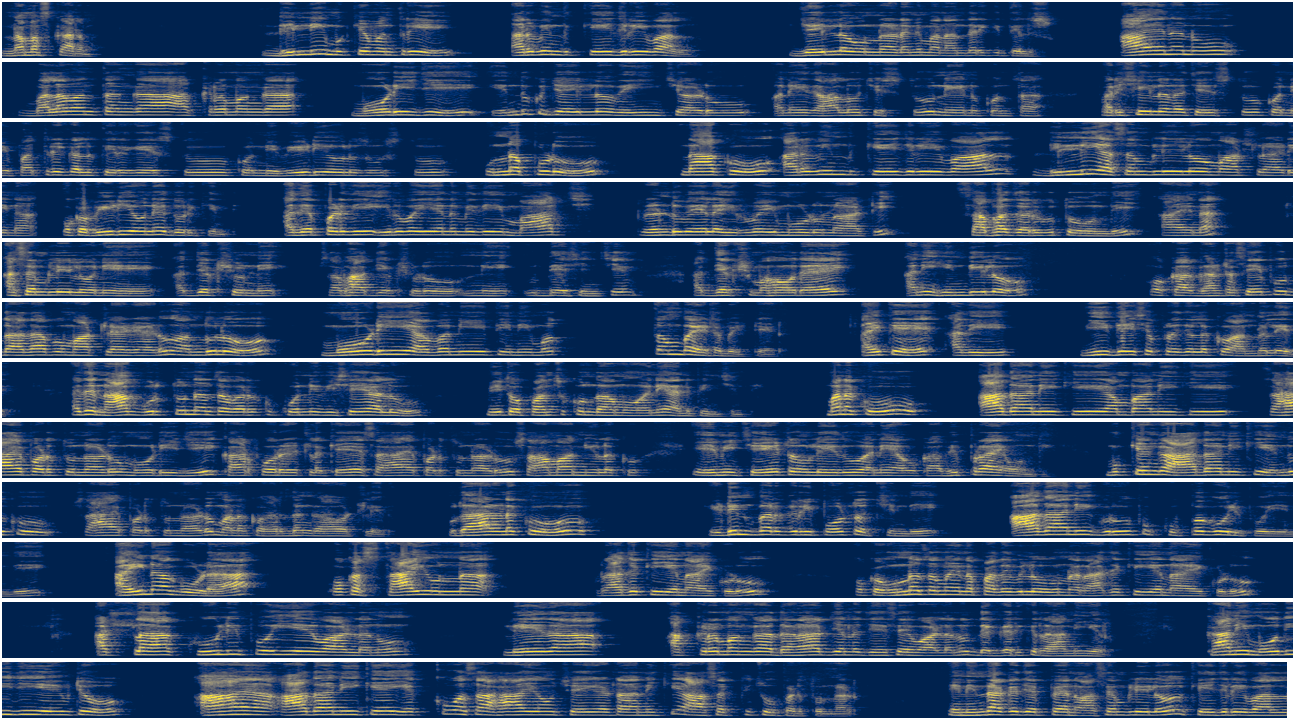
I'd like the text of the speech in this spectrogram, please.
నమస్కారం. ఢిల్లీ ముఖ్యమంత్రి అరవింద్ కేజ్రీవాల్ జైల్లో ఉన్నాడని మనందరికీ తెలుసు. ఆయనను బలవంతంగా అక్రమంగా మోడీజీ ఎందుకు జైల్లో వేయించాడు అనేది ఆలోచిస్తూ నేను కొంత పరిశీలన చేస్తూ కొన్ని పత్రికలు తిరిగేస్తూ కొన్ని వీడియోలు చూస్తూ ఉన్నప్పుడు నాకు అరవింద్ కేజ్రీవాల్ ఢిల్లీ అసెంబ్లీలో మాట్లాడిన ఒక వీడియోనే దొరికింది. అది ఎప్పటిది? ఇరవై ఎనిమిది మార్చ్ రెండు వేల ఇరవై మూడు నాటి సభ జరుగుతూ ఉంది. ఆయన అసెంబ్లీలోని అధ్యక్షుణ్ణి సభాధ్యక్షుడుని ఉద్దేశించి అధ్యక్ష మహోదయ్ అని హిందీలో ఒక గంట సేపు దాదాపు మాట్లాడాడు. అందులో మోడీ అవినీతిని మొత్తం బయటపెట్టాడు. అయితే అది ఈ దేశ ప్రజలకు అందలేదు. అయితే నాకు గుర్తున్నంత వరకు కొన్ని విషయాలు మీతో పంచుకుందాము అని అనిపించింది. మనకు ఆదానీకి అంబానీకి సహాయపడుతున్నాడు మోడీజీ కార్పొరేట్లకే సహాయపడుతున్నాడు సామాన్యులకు ఏమీ చేయటం లేదు అనే ఒక అభిప్రాయం ఉంది. ముఖ్యంగా ఆదానికి ఎందుకు సహాయపడుతున్నాడు మనకు అర్థం కావట్లేదు. ఉదాహరణకు హిడిన్బర్గ్ రిపోర్ట్ వచ్చింది. ఆదాని గ్రూపు కుప్పగూలిపోయింది. అయినా కూడా ఒక స్థాయి ఉన్న రాజకీయ నాయకుడు ఒక ఉన్నతమైన పదవిలో ఉన్న రాజకీయ నాయకుడు అట్లా కూలిపోయే వాళ్ళను లేదా అక్రమంగా ధనార్జన చేసే వాళ్ళను దగ్గరికి రానియరు కానీ మోదీజీ ఏమిటో ఆ ఆదానికే ఎక్కువ సహాయం చేయటానికి ఆసక్తి చూపెడుతున్నాడు. నేను ఇందాక చెప్పాను అసెంబ్లీలో కేజ్రీవాల్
